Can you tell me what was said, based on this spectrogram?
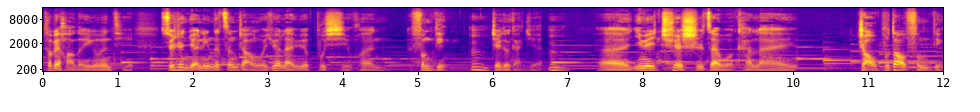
特别好的一个问题。随着年龄的增长，我越来越不喜欢封顶，嗯，这个感觉，嗯，呃，因为确实在我看来，找不到封顶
